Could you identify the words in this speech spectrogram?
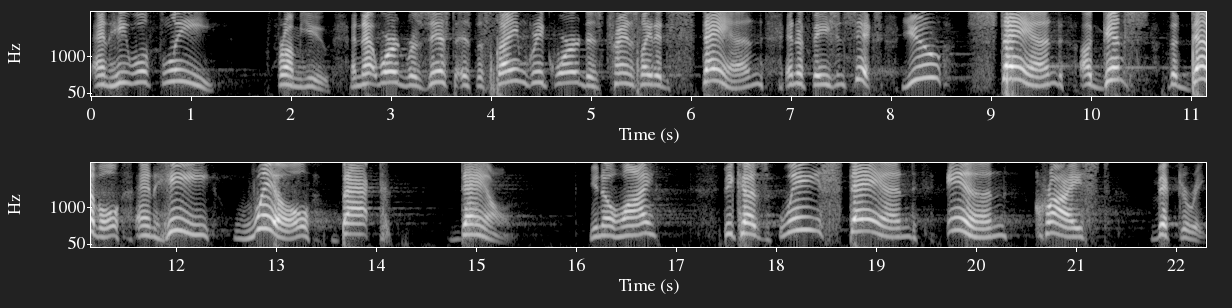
and he will flee from you. And that word resist is the same Greek word that's translated stand in Ephesians 6. You stand against the devil and he will back down. You know why? Because we stand in Christ's victory.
